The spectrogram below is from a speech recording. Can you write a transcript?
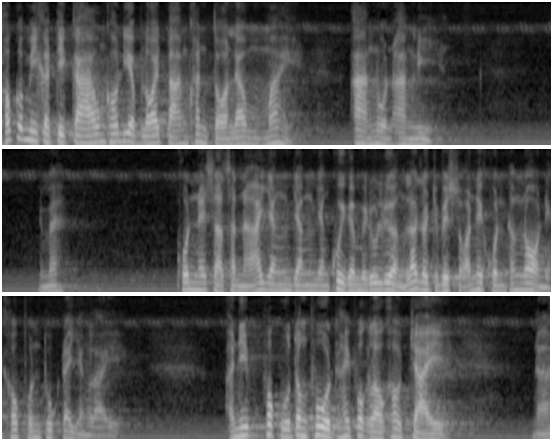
เขาก็มีกติกาของเขาเรียบร้อยตามขั้นตอนแล้วไม่อ้างโน่นอ้างนี่เห็นไหมคนในศาสนายังยังยังคุยกันไม่รู้เรื่อง แล้วเราจะไปสอนให้คนข้างนอกเนี่ยเขาพ้นทุกข์ได้อย่างไร อันนี้พวกครูต้องพูดให้พวกเราเข้าใจนะ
